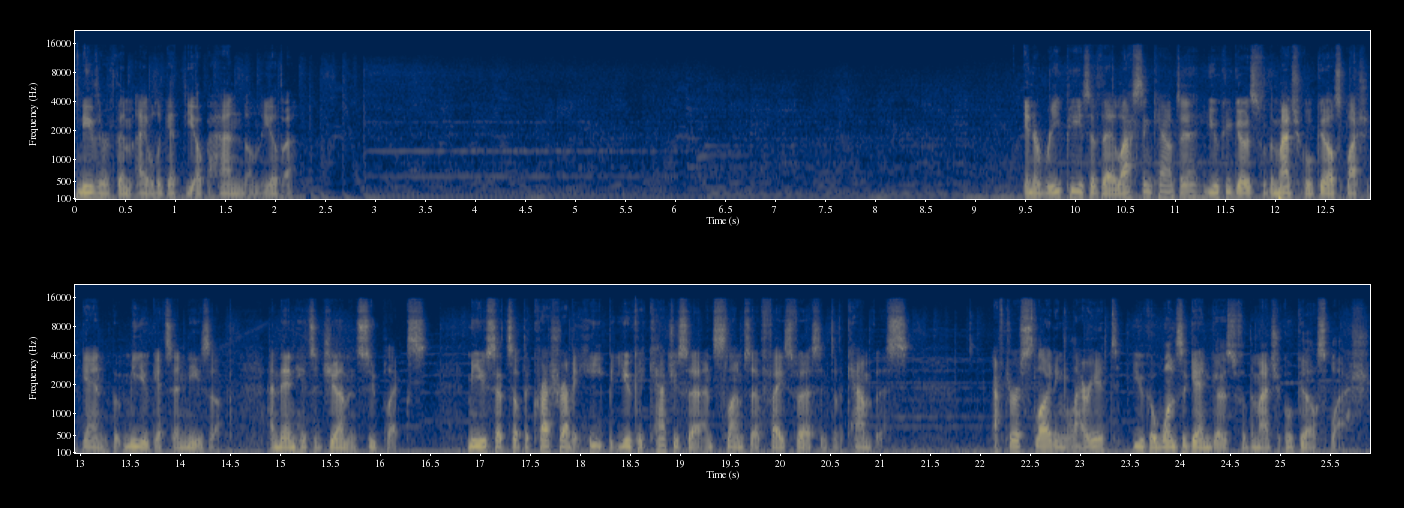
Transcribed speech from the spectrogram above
neither of them able to get the upper hand on the other. In a repeat of their last encounter, Yuka goes for the magical girl splash again, but Miyu gets her knees up, and then hits a German suplex. Miyu sets up the Crash Rabbit heat, but Yuka catches her and slams her face first into the canvas. After a sliding lariat, Yuka once again goes for the magical girl splash.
